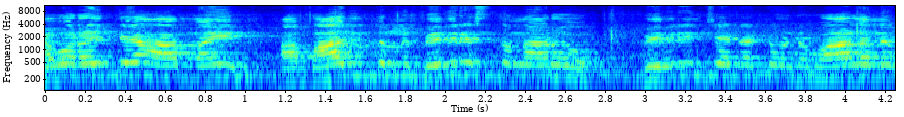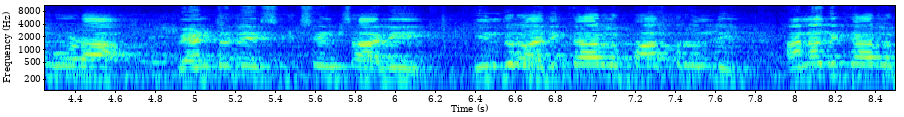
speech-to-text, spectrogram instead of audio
ఎవరైతే ఆ మై ఆ బాధితులను బెదిరిస్తున్నారో బెదిరించేటటువంటి వాళ్ళని కూడా వెంటనే శిక్షించాలి. ఇందులో అధికారుల పాత్ర ఉంది అనధికారుల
